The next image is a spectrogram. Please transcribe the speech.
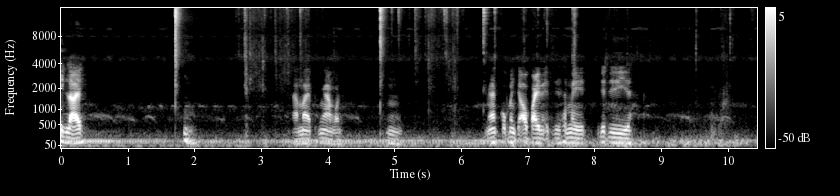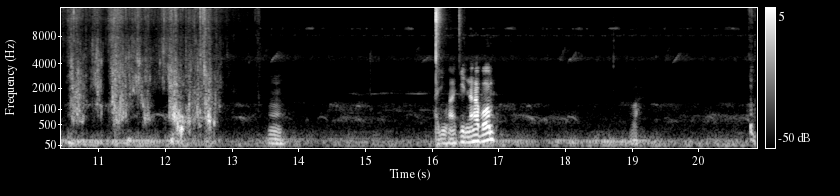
กินหลายหาไม้งามก่อน อืม นะกบมันจะเอาไปเนี่ยทำไมยึดดีๆนะอืมอายุหากินนะครับผมอึ๊บ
